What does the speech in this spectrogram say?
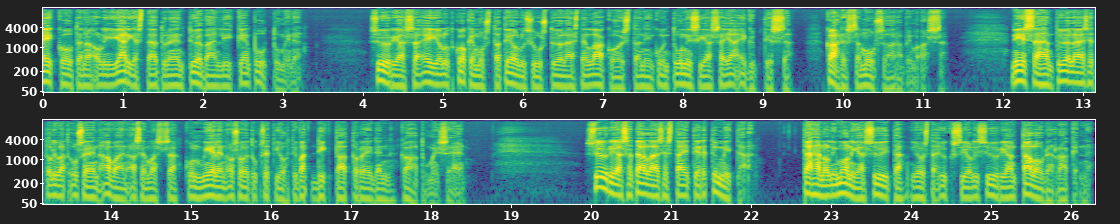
Heikkoutena oli järjestäytyneen työväenliikkeen puuttuminen. Syyriassa ei ollut kokemusta teollisuustyöläisten lakoista niin kuin Tunisiassa ja Egyptissä, kahdessa muussa arabimaassa. Niissähän työläiset olivat usein avainasemassa, kun mielenosoitukset johtivat diktaattoreiden kaatumiseen. Syyriassa tällaisesta ei tiedetty mitään. Tähän oli monia syitä, joista yksi oli Syyrian talouden rakenne.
